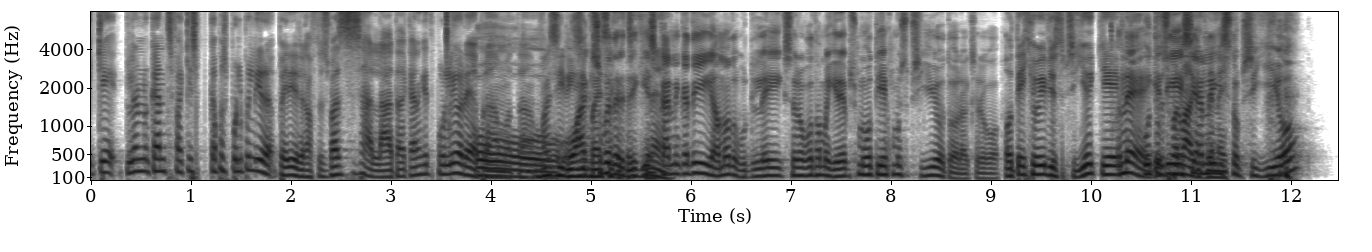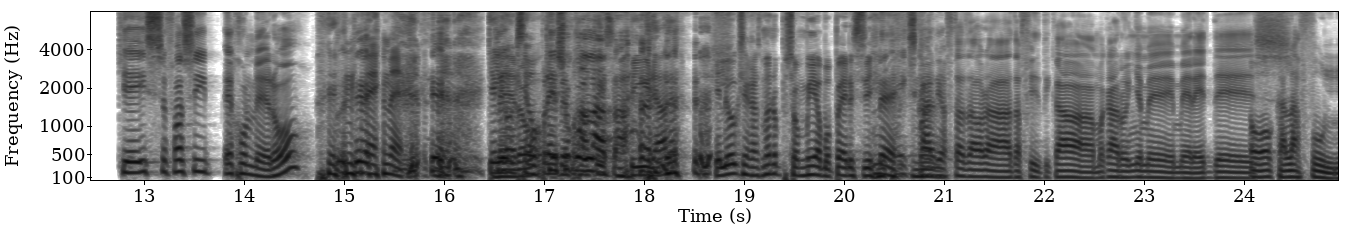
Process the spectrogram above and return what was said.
Ε, και πλέον κάνει τις φακές κάπως πολύ περίεργα- περίεργα αυτός. Βάζει σε σαλάτα, κάνει κάτι πολύ ωραία πράγματα. Ο, Βάζει ο ρύζι Άκης ο μέσα και Πετρετζίκης τέτοια. κάνει κάτι γαμάτο που του λέει, ξέρω εγώ, θα μαγειρέψουμε ό,τι έχουμε στο ψυγείο τώρα, ξέρω εγώ. Ότι έχει ο ίδιος το ψυγείο και ναι, ούτε το γιατί σούπερ εσύ μάρκετ δεν ανοίγει έχει. το ψυγείο και είσαι σε φάση, έχω νερό. ναι, ναι. και λίγο Νερό ξεοπρέπεια και που είχα πει. σοκολάτα. Μπύρα και λίγο ξεχασμένο ψωμί από πέρσι. ναι, έχεις κάνει αυτά τα, ώρα, τα φοιτητικά μακαρόνια με μερέντες. Ω, καλά, full.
